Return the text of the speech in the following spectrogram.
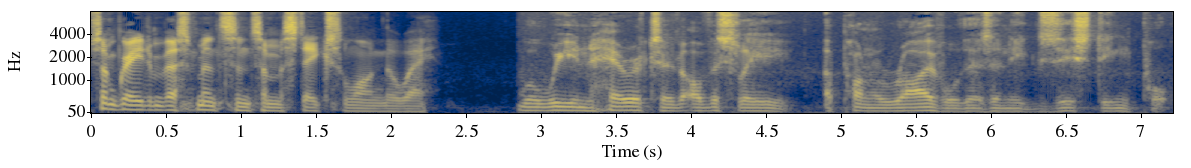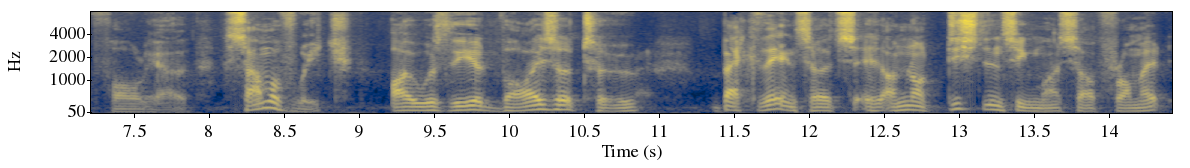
some great investments and some mistakes along the way? Well, we inherited, obviously, upon arrival, there's an existing portfolio, some of which I was the advisor to back then. So it's, I'm not distancing myself from it.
